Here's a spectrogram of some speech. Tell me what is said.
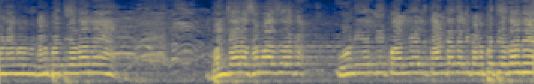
ಓಣ್ಯಾಗೂ ಗಣಪತಿ ಅದಾನೆ. ಬಂಜಾರ ಸಮಾಜದ ಓಣಿಯಲ್ಲಿ ಕಾಲನಿಯಲ್ಲಿ ತಾಂಡದಲ್ಲಿ ಗಣಪತಿ ಅದಾನೆ.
